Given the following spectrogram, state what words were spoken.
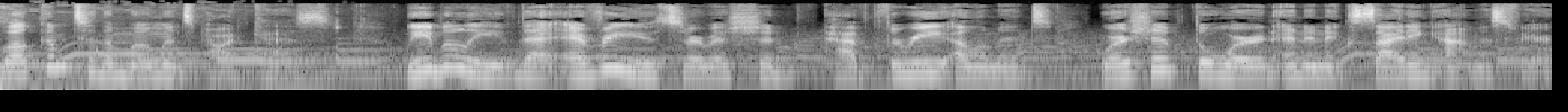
Welcome to the Moments Podcast. We believe that every youth service should have three elements worship, the word, and an exciting atmosphere.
